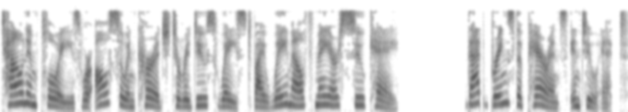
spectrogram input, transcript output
Town employees were also encouraged to reduce waste by Weymouth Mayor Sue Kay. That brings the parents into it.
